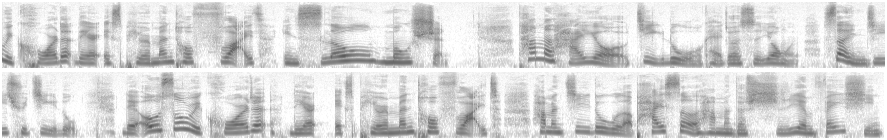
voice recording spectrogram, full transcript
recorded their experimental flight in slow motion. 他们还有记录，OK，就是用摄影机去记录。They also recorded their experimental flight。他们记录了拍摄他们的实验飞行。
